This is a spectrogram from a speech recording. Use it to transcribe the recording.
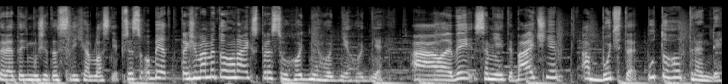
které teď můžete slýchat vlastně přes oběd. Takže máme toho na Expressu hodně, hodně, hodně. Ale vy se mějte báječně a buďte u toho trendy.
